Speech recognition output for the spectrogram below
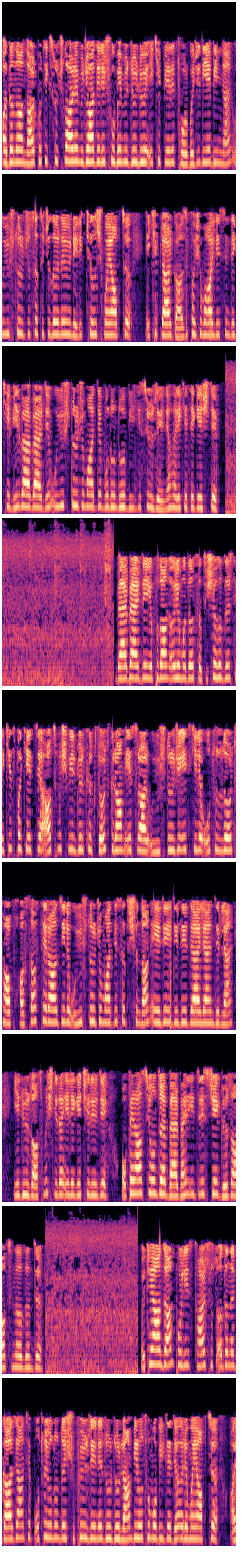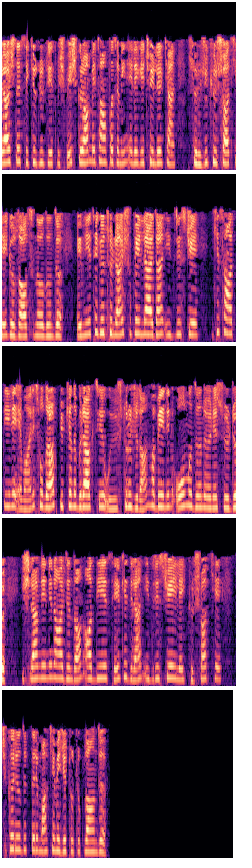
Adana Narkotik Suçlarla Mücadele Şube Müdürlüğü ekipleri torbacı diye bilinen uyuşturucu satıcılarına yönelik çalışma yaptı. Ekipler Gazipaşa Mahallesi'ndeki bir berberde uyuşturucu madde bulunduğu bilgisi üzerine harekete geçti. Berberde yapılan aramada satışa hazır 8 pakette 60,44 gram esrar uyuşturucu etkili 34 hap hassas teraziyle uyuşturucu madde satışından elde edildiği değerlendirilen 760 lira ele geçirildi. Operasyonda Berber İdrisçe gözaltına alındı. Öte yandan polis Tarsus Adana Gaziantep otoyolunda şüphe üzerine durdurulan bir otomobilde de arama yaptı. Ayaş'ta 875 gram metamfetamin ele geçirilirken sürücü Kürşat K gözaltına alındı. Emniyete götürülen şüphelilerden İdris C. 2 saatliğine emanet olarak dükkana bıraktığı uyuşturucudan haberinin olmadığını öne sürdü. İşlemlerinin ardından adliyeye sevk edilen İdris C. ile Kürşat K. çıkarıldıkları mahkemece tutuklandı.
